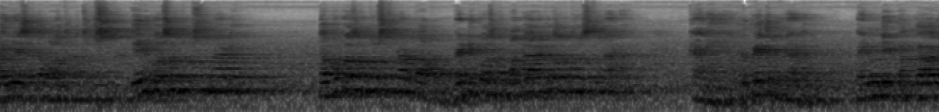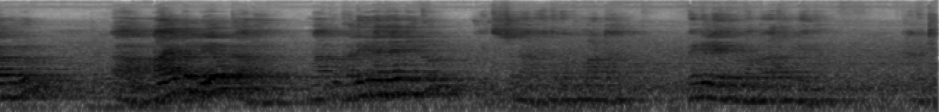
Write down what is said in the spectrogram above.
అడిగి చేసేట వాళ్ళతో చూస్తున్నాడు. దేనికోసం చూస్తున్నాడు? డబ్బు కోసం చూస్తున్నాడు పాపం. వెండి కోసం బంగారం కోసం చూస్తున్నాడు. కానీ ఇప్పుడు పేతున్నాడు వెండి బంగారములు నా యొక్క లేవు కానీ నాకు కలిగినదే నీకు ఇస్తున్నాను అది గొప్ప మాట. వెండి లేదు బంగారం లేదు. కాబట్టి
